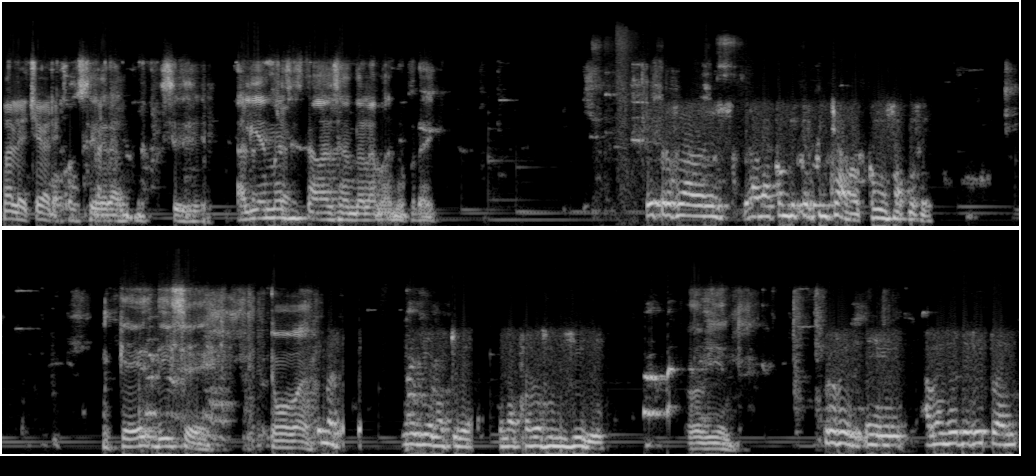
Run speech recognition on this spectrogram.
vale, chévere. considerando. ¿Alguien más está avanzando la mano por ahí? Sí, profe, habla con Víctor Pinchado. ¿Cómo está, profe? ¿Qué dice? ¿Cómo va? Muy bien, aquí en la cabeza visible. Todo bien. Profe, eh, hablando de ritual,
